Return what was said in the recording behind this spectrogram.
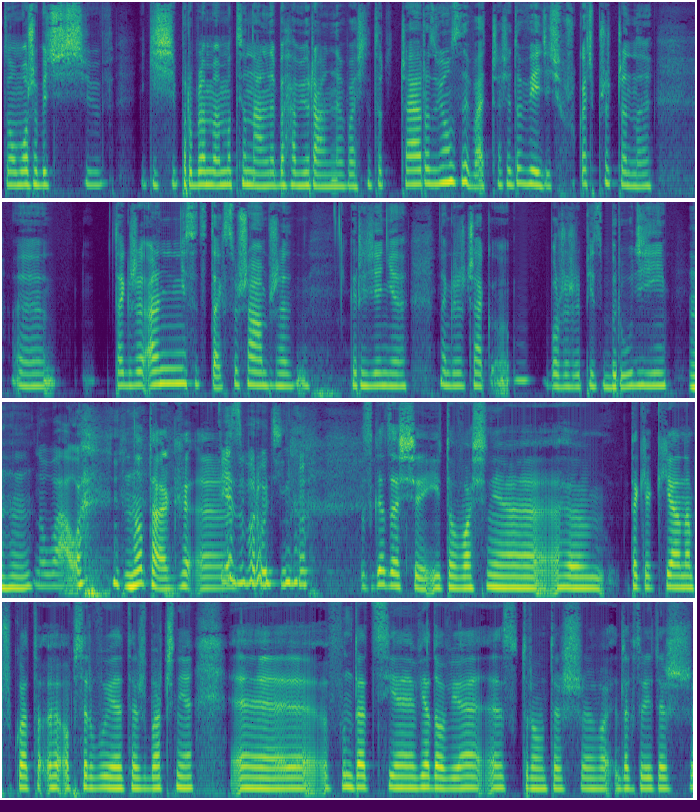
To może być jakieś problemy emocjonalne, behawioralne właśnie. To trzeba rozwiązywać, trzeba się dowiedzieć, szukać przyczyny. Y, Także, ale niestety tak, słyszałam, że gryzienie, nagle że trzeba, Boże, że pies brudzi. Mhm. No wow, No tak. e, pies brudzi. No. Zgadza się i to właśnie tak jak ja na przykład e, obserwuję też bacznie e, Fundację Wiadowie, e, z którą też, dla której też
